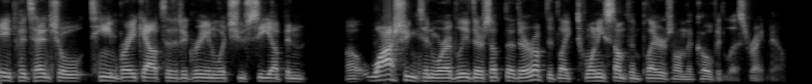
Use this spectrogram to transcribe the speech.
a potential team breakout to the degree in which you see up in uh, Washington, where I believe there's up there, they're up to like 20 something players on the COVID list right now.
